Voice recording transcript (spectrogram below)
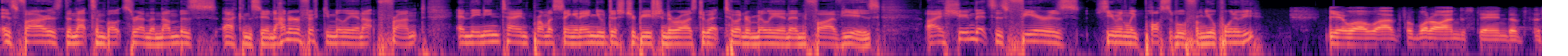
as far as the nuts and bolts around the numbers are concerned? 150 million up front and then Entain promising an annual distribution to rise to about 200 million in five years. I assume that's as fair as humanly possible from your point of view? Yeah, well, uh, from what I understand of the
